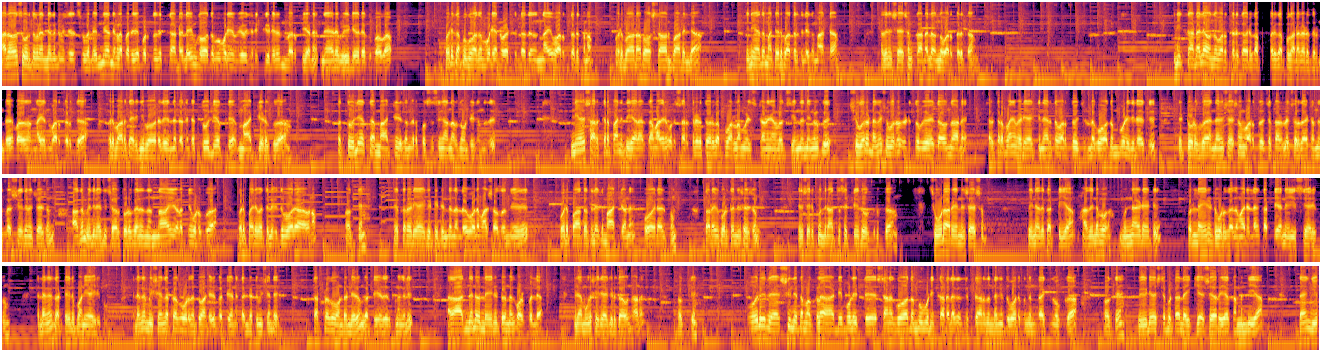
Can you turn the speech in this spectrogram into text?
Hello സുഹൃത്തുക്കൾ എന്തെങ്കിലും വിശേഷം സുഖം ഇന്ന് ഞാൻ നിങ്ങളെ പരിചയപ്പെടുത്തുന്നത് കടലയും ഗോതമ്പ് പൊടിയും ഉപയോഗിച്ചൊരു കിടലൻ ബർഫിയാണ്. നേരെ വീഡിയോയിലേക്ക് പോകാം. ഒരു കപ്പ് ഗോതമ്പ് പൊടിയാണ് എടുത്തിട്ടുള്ളത് നന്നായി വറുത്തെടുക്കണം. ഒരുപാട് റോസ്റ്റ് ആവാൻ പാടില്ല. ഇനി അത് മറ്റൊരു പാത്രത്തിലേക്ക് മാറ്റാം. അതിനുശേഷം കടല ഒന്ന് വറുത്തെടുക്കാം. ഇനി കടല ഒന്ന് വറുത്തെടുക്കുക ഒരു കപ്പ് ഒരു കപ്പ് കടല എടുത്തിട്ടുണ്ട്. അപ്പോൾ അത് നന്നായി ഒന്ന് വറുത്തെടുക്കുക. ഒരുപാട് കരിഞ്ഞു പോകരുത്. എന്നിട്ട് അതിന്റെ തൊലിയൊക്കെ മാറ്റിയെടുക്കുക. ഇപ്പൊ തൊലിയൊക്കെ മാറ്റിയെടുക്കുന്ന ഒരു പ്രോസസ്സിംഗ് ആണ് നടന്നുകൊണ്ടിരിക്കുന്നത്. ഇനി ഒരു ശർക്കര പാനി തയ്യാറാക്കാം. അതിന് കുറച്ച് ശർക്കര എടുത്ത് ഒരു കപ്പ് വെള്ളം ഒഴിച്ചിട്ടാണ് ഞങ്ങൾ ചെയ്യുന്നത്. നിങ്ങൾക്ക് ഷുഗർ ഉണ്ടെങ്കിൽ ഷുഗർ എടുത്ത് ഉപയോഗിക്കാവുന്നതാണ്. ശർക്കര പാനി റെഡിയാക്കി നേരത്തെ വറുത്ത് വെച്ചിട്ടുള്ള ഗോതമ്പ് പൊടി ഇതിലേക്ക് ഇട്ട് കൊടുക്കുക. എന്നതിന് ശേഷം വറുത്ത് വെച്ച കടല ചെറുതായിട്ടൊന്ന് ക്രഷ് ചെയ്തതിനു ശേഷം അതും ഇതിലേക്ക് ചേർത്ത് കൊടുക്കുക. നന്നായി ഇളക്കി കൊടുക്കുക. ഒരു പരുവത്തിൽ ഇതുപോലെ ആവണം. ഓക്കെ. ഇതൊക്കെ റെഡിയായി കിട്ടിയിട്ടുണ്ട്. നല്ലതുപോലെ മാഷാദം ചെയ്ത് ഒരു പാത്രത്തിലേക്ക് മാറ്റുകയാണ്. ഓരൽപ്പം തടവി കൊടുത്തതിന് ശേഷം ഇത് ശരിക്കും ഇതിനകത്ത് സെറ്റ് ചെയ്ത് കൊടുക്കുക. ചൂടാറിയതിന് ശേഷം പിന്നെ അത് കട്ട് ചെയ്യാം അതിന് മുന്നായിട്ട് മുന്നായിട്ടായിട്ട് ഒരു ലൈൻ ഇട്ട് കൊടുക്കുക. അതുമാതിരി എല്ലാം കട്ട് ചെയ്യാൻ ഈസി ആയിരിക്കും. അല്ലെങ്കിൽ കട്ട് ചെയ്യൽ പണിയായിരിക്കും. അല്ലെങ്കിൽ മിഷീൻ കട്ടറൊക്കെ കൊടുത്തിട്ട് വേണ്ടി വരും കട്ട് ചെയ്യാൻ കല്ലിട്ട് മിഷീന്റെ കട്ടറൊക്കെ കൊണ്ടുവേണ്ടി വരും. കട്ട് ചെയ്ത് തീർക്കണമെങ്കിൽ അത് ആദ്യം തന്നെ ഒരു ലൈൻ ഇട്ടുണ്ടെങ്കിൽ കുഴപ്പമില്ല. പിന്നെ നമുക്ക് ശരിയാക്കി എടുക്കാവുന്നതാണ്. ഓക്കെ. ഒരു രക്ഷയിലിട്ട മക്കളെ അടിപൊളി ടേസ്റ്റാണ് ഗോതമ്പ് പൊടി കടലൊക്കെ കിട്ടുകയാണെന്നുണ്ടെങ്കിൽ ഇതുപോലൊക്കെ ഒന്ന് ഉണ്ടാക്കി നോക്കുക. ഓക്കെ. വീഡിയോ ഇഷ്ടപ്പെട്ടാൽ ലൈക്ക് ചെയ്യുക ഷെയർ ചെയ്യുക കമന്റ് ചെയ്യുക. Thank you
